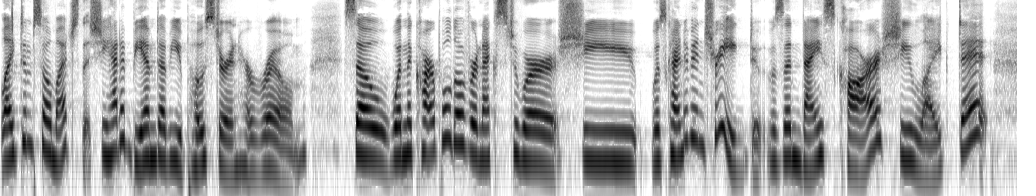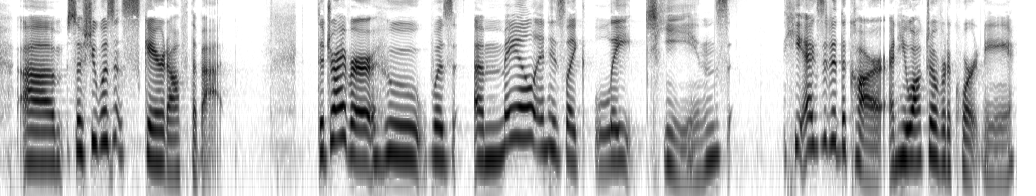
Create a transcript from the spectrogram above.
liked them so much that she had a BMW poster in her room. So when the car pulled over next to her, she was kind of intrigued. It was a nice car. She liked it. Um, so she wasn't scared off the bat. The driver, who was a male in his like late teens, he exited the car and he walked over to Courtney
